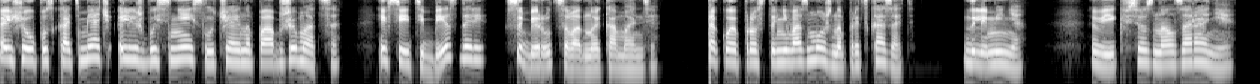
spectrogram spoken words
а еще упускать мяч, лишь бы с ней случайно пообжиматься? И все эти бездари соберутся в одной команде. Такое просто невозможно предсказать. Для меня. Вик все знал заранее.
